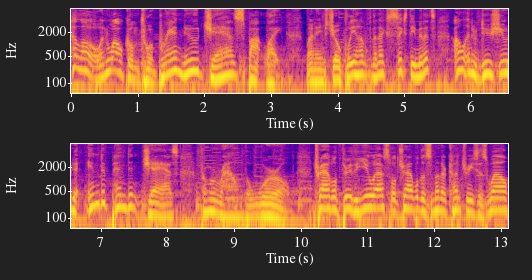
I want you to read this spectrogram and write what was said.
Hello and welcome to a brand new Jazz Spotlight. My name's Joe Cleon. For the next 60 minutes, I'll introduce you to independent jazz from around the world. Travel through the U.S., we'll travel to some other countries as well,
